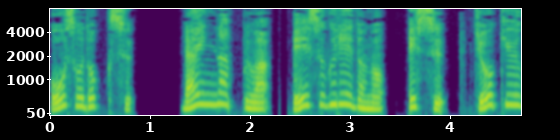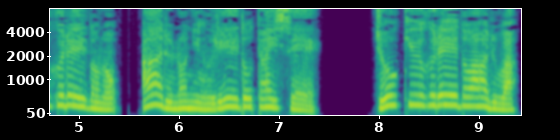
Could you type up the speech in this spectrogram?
オーソドックス。ラインナップはベースグレードの S、上級グレードの R の2グレード体制。上級グレード R は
